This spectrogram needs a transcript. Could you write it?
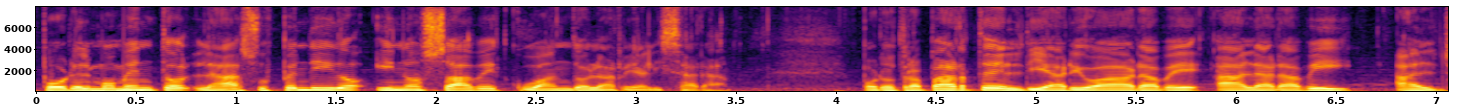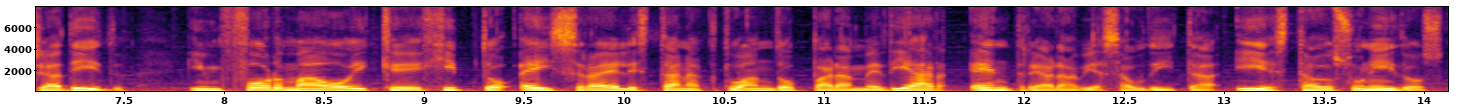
por el momento la ha suspendido y no sabe cuándo la realizará. Por otra parte, el diario árabe Al-Arabi Al-Jadid informa hoy que Egipto e Israel están actuando para mediar entre Arabia Saudita y Estados Unidos,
